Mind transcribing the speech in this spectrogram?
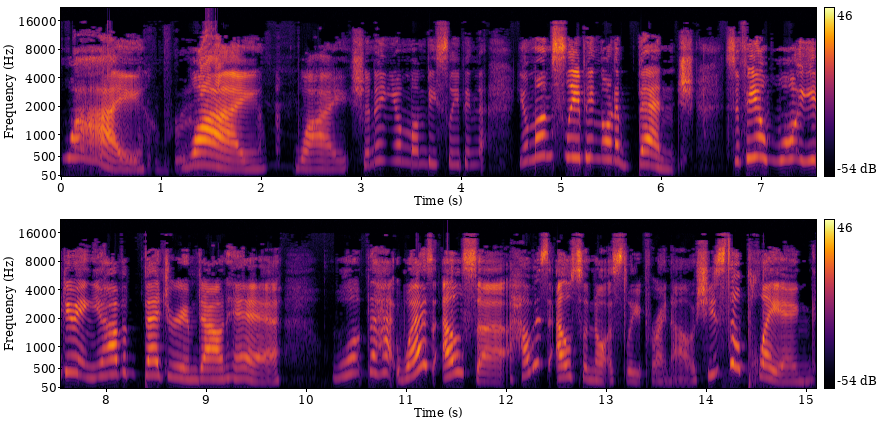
Why? Why? Why? Shouldn't your mum be sleeping there? Your mum's sleeping on a bench. Sophia, what are you doing? You have a bedroom down here. What the heck? Where's Elsa? How is Elsa not asleep right now? She's still playing.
